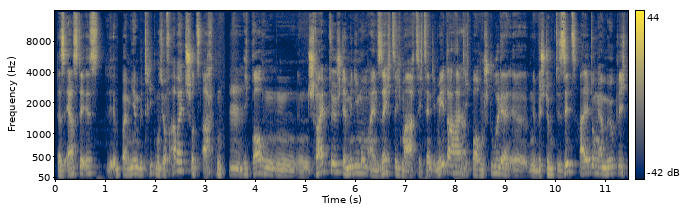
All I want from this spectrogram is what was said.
Das erste ist, bei mir im Betrieb muss ich auf Arbeitsschutz achten. Mhm. Ich brauche einen, einen, Schreibtisch, der Minimum 1,60 mal 80 Zentimeter hat. Ja. Ich brauche einen Stuhl, der äh, eine bestimmte Sitzhaltung ermöglicht,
